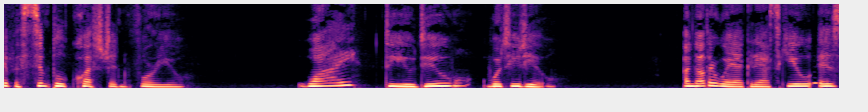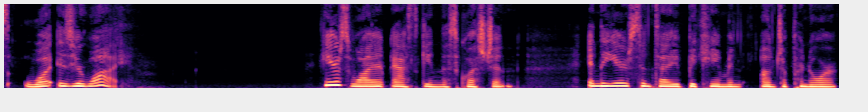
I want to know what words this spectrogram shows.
Have a simple question for you. Why do you do what you do? Another way I could ask you is what is your why? Here's why I'm asking this question. In the years since I became an entrepreneur,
